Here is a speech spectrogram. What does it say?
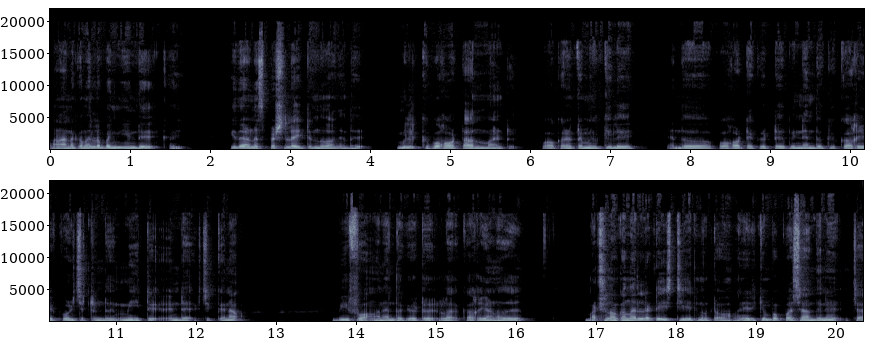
കാണാനൊക്കെ നല്ല ഭംഗിയുണ്ട്. ഇതാണ് സ്പെഷ്യൽ ഐറ്റം എന്ന് പറഞ്ഞത്. മിൽക്ക് പൊറോട്ട എന്ന് കോക്കനട്ട് മിൽക്കിൽ എന്തോ പൊറോട്ടയൊക്കെ ഇട്ട് പിന്നെ എന്തൊക്കെ കറിയൊക്കെ ഒഴിച്ചിട്ടുണ്ട്. മീറ്റ് എന്റെ ചിക്കനോ ബീഫോ അങ്ങനെ എന്തൊക്കെ ഇട്ടുള്ള കറിയാണത്. ഭക്ഷണമൊക്കെ നല്ല ടേസ്റ്റി ആയിരുന്നു കേട്ടോ അങ്ങനെ ഇരിക്കുമ്പോൾ പ്രശാന്തിന് ചാ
